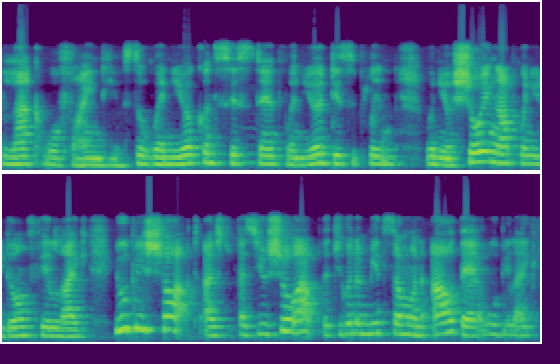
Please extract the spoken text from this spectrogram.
luck will find you so when you're consistent when you're disciplined when you're showing up when you don't feel like you'll be shocked as, as you show up that you're going to meet someone out there who will be like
